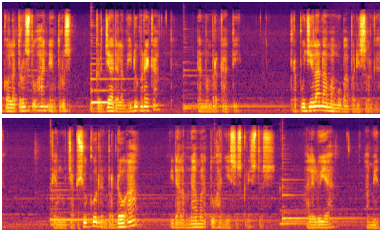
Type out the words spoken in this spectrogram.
Engkaulah terus Tuhan yang terus bekerja dalam hidup mereka dan memberkati. Terpujilah namamu Bapa di sorga. Kami mengucap syukur dan berdoa di dalam nama Tuhan Yesus Kristus. Haleluya. Amin.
